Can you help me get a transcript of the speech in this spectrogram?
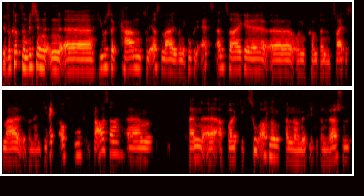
Wir verkürzen ein bisschen. Ein äh, User kam zum ersten Mal über eine Google Ads Anzeige äh, und kommt dann ein zweites Mal über einen Direktaufruf im Browser. Ähm, dann äh, erfolgt die Zuordnung von einer möglichen Conversion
